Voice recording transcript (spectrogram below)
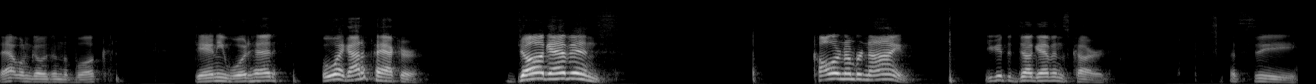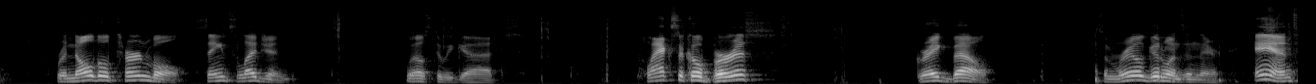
That one goes in the book. Danny Woodhead. Ooh, I got a Packer. Doug Evans. Caller number nine. You get the Doug Evans card. Let's see. Renaldo Turnbull, Saints legend. Who else do we got? Plaxico Burress, Greg Bell. Some real good ones in there. And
